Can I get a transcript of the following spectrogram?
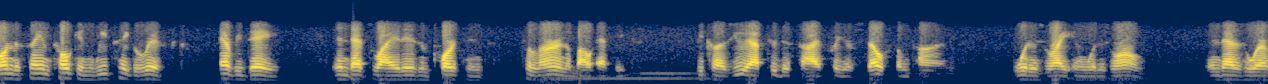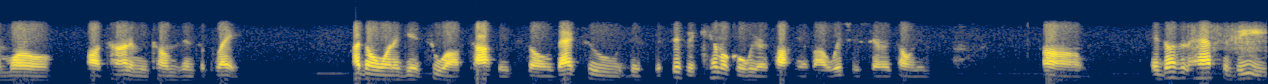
on the same token, we take risks every day. And that's why it is important to learn about ethics. Because you have to decide for yourself sometimes what is right and what is wrong. And that is where moral autonomy comes into play. I don't want to get too off topic. So back to the specific chemical we are talking about, which is serotonin. Um, it doesn't have to be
